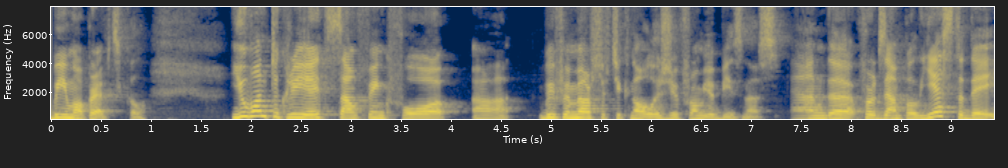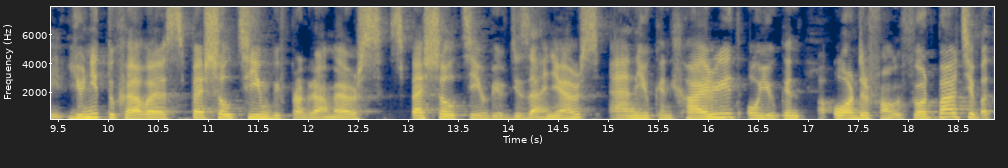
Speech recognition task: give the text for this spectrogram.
be more practical. You want to create something for uh, with immersive technology from your business. And uh, for example, yesterday you need to have a special team with programmers, special team with designers, and you can hire it or you can order from a third party, but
